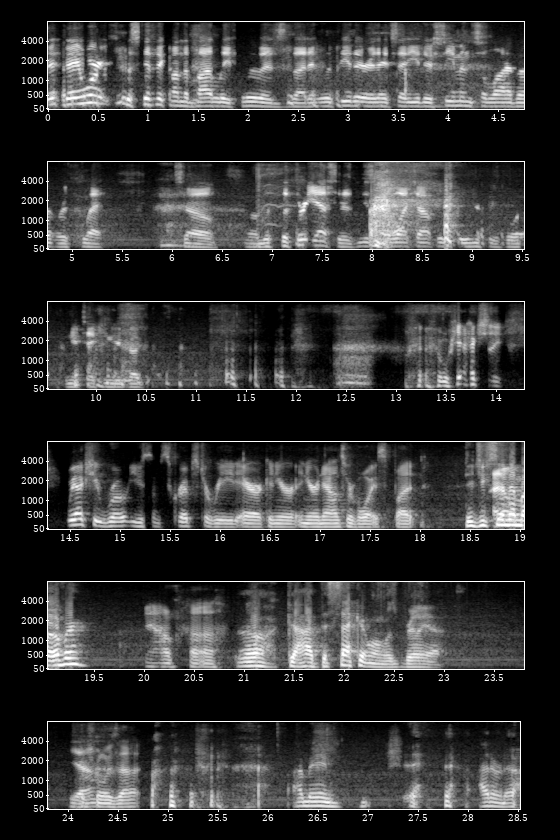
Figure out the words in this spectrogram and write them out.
they, they weren't specific on the bodily fluids, but it was either they said either semen, saliva, or sweat. So um, with the three S's, you just gotta watch out for the three S's when you're taking your drug. we actually we actually wrote you some scripts to read, Eric, in your in your announcer voice, but Did you send them over? Now, uh, Oh God, the second one was brilliant. Yeah. Which one was that? I mean, I don't know.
